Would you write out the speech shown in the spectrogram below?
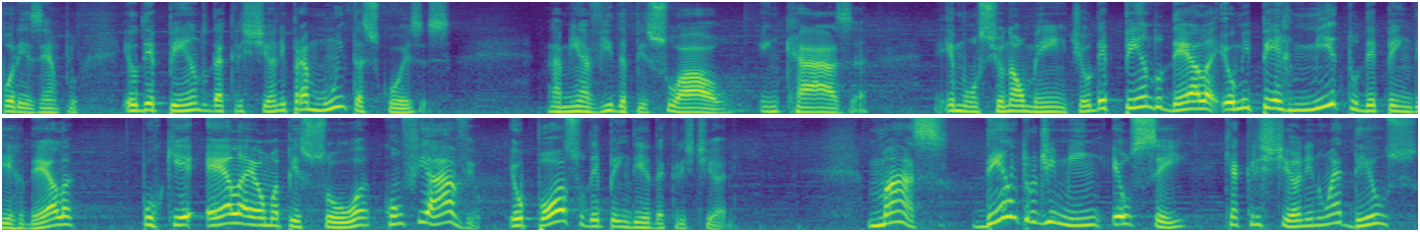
Por exemplo, eu dependo da Cristiane para muitas coisas. Na minha vida pessoal, em casa, emocionalmente. Eu dependo dela, eu me permito depender dela, porque ela é uma pessoa confiável. Eu posso depender da Cristiane. Mas, dentro de mim, eu sei que a Cristiane não é Deus.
